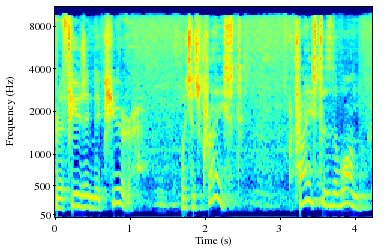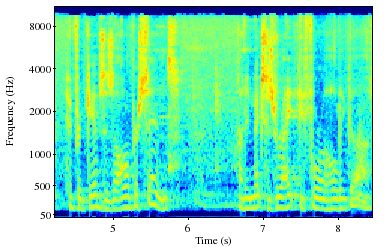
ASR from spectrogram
Refusing the cure, which is Christ. Christ is the one who forgives us all of our sins and He makes us right before a holy God.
